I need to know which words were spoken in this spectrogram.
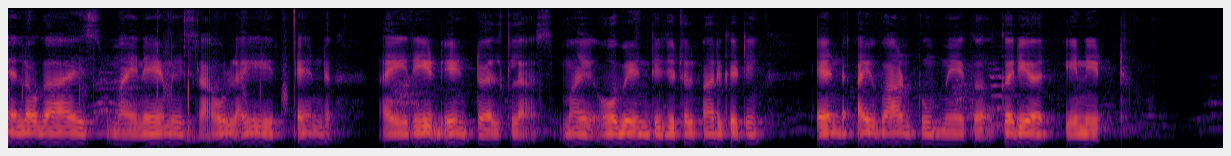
Hello guys, my name is Rahul Ahir and I read in 12th class. My hobby in digital marketing and I want to make a career in it.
